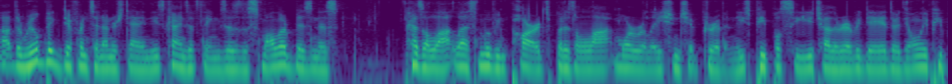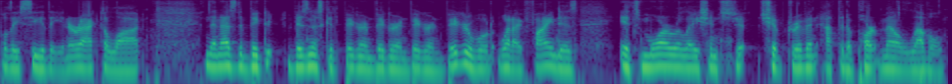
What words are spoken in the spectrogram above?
Uh, the real big difference in understanding these kinds of things is the smaller business has a lot less moving parts, but is a lot more relationship driven. These people see each other every day. They're the only people they see. They interact a lot. And then as the big business gets bigger and bigger and bigger and bigger, what, what I find is it's more relationship driven at the departmental level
